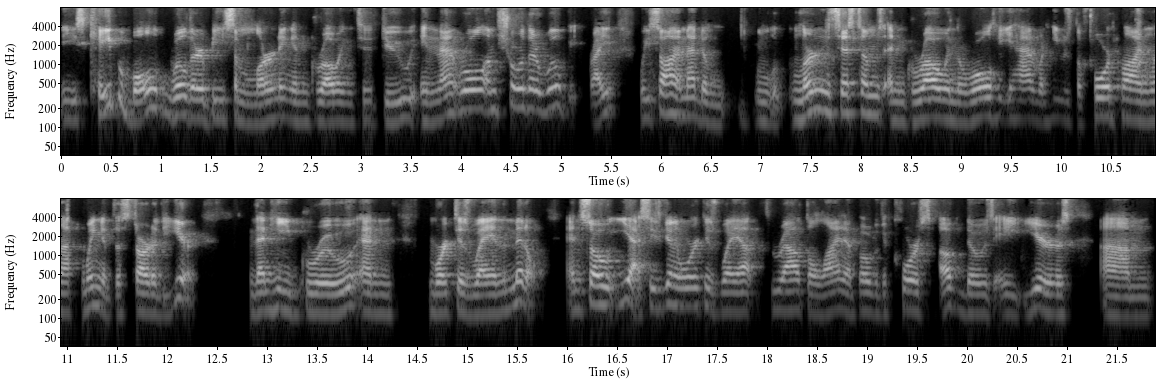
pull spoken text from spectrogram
he's capable. Will there be some learning and growing to do in that role? I'm sure there will be, right? We saw him had to learn the systems and grow in the role he had when he was the fourth line left wing at the start of the year. Then he grew and worked his way in the middle. And so, yes, he's going to work his way up throughout the lineup over the course of those eight years. Um,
